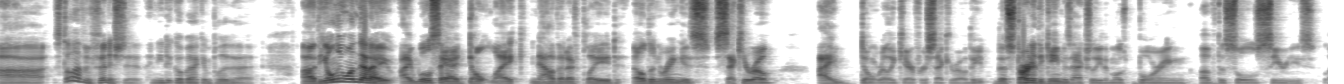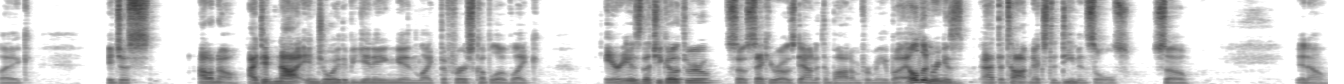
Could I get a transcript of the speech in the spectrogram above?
Uh, still haven't finished it. I need to go back and play that. Uh, the only one that I, I will say I don't like now that I've played Elden Ring is Sekiro. I don't really care for Sekiro. The the start of the game is actually the most boring of the Souls series. Like it just I don't know. I did not enjoy the beginning and like the first couple of like areas that you go through. So Sekiro is down at the bottom for me, but Elden Ring is at the top next to Demon Souls. So you know,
